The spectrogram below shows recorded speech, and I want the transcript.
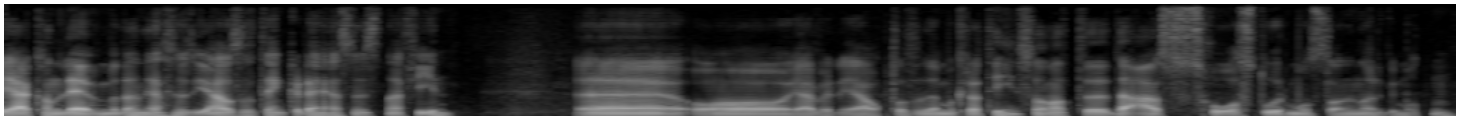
jeg kan leve med den. Jeg, synes, jeg også tenker det. Jeg syns den er fin. Uh, og jeg er, jeg er opptatt av demokrati, sånn at det er så stor motstand i Norge mot den.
